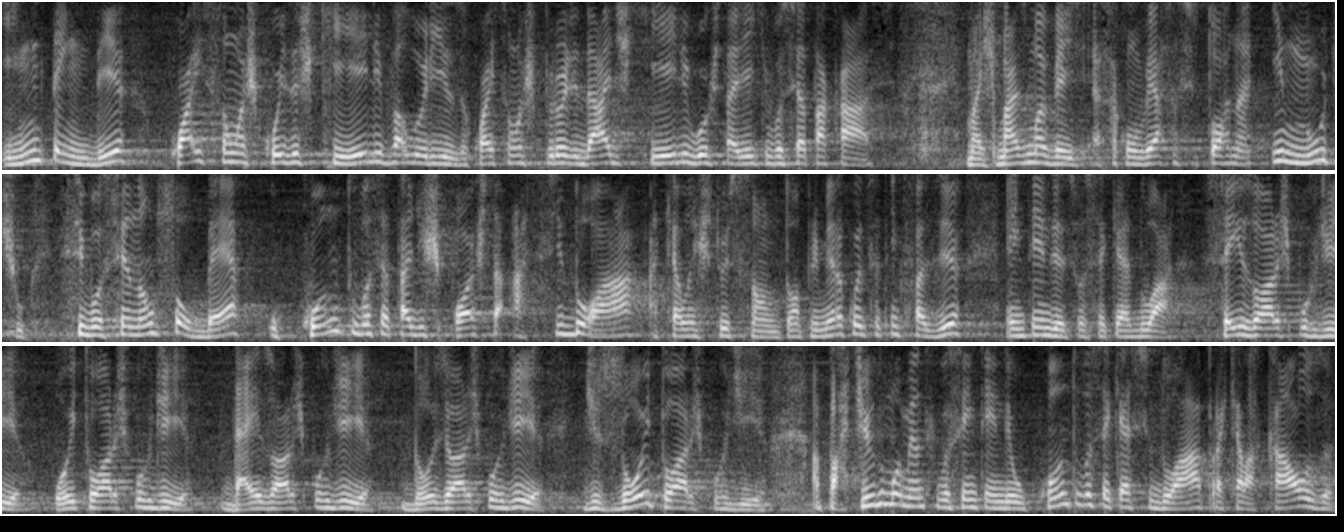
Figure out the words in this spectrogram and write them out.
e entender quais são as coisas que ele valoriza, quais são as prioridades que ele gostaria que você atacasse. Mas, mais uma vez, essa conversa se torna inútil se você não souber o quanto você está disposta a se doar àquela instituição. Então, a primeira coisa que você tem que fazer é entender se você quer doar 6 horas por dia, 8 horas por dia, 10 horas por dia, 12 horas por dia, 18 horas por dia. A partir do momento que você entender o quanto você quer se doar para aquela causa,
